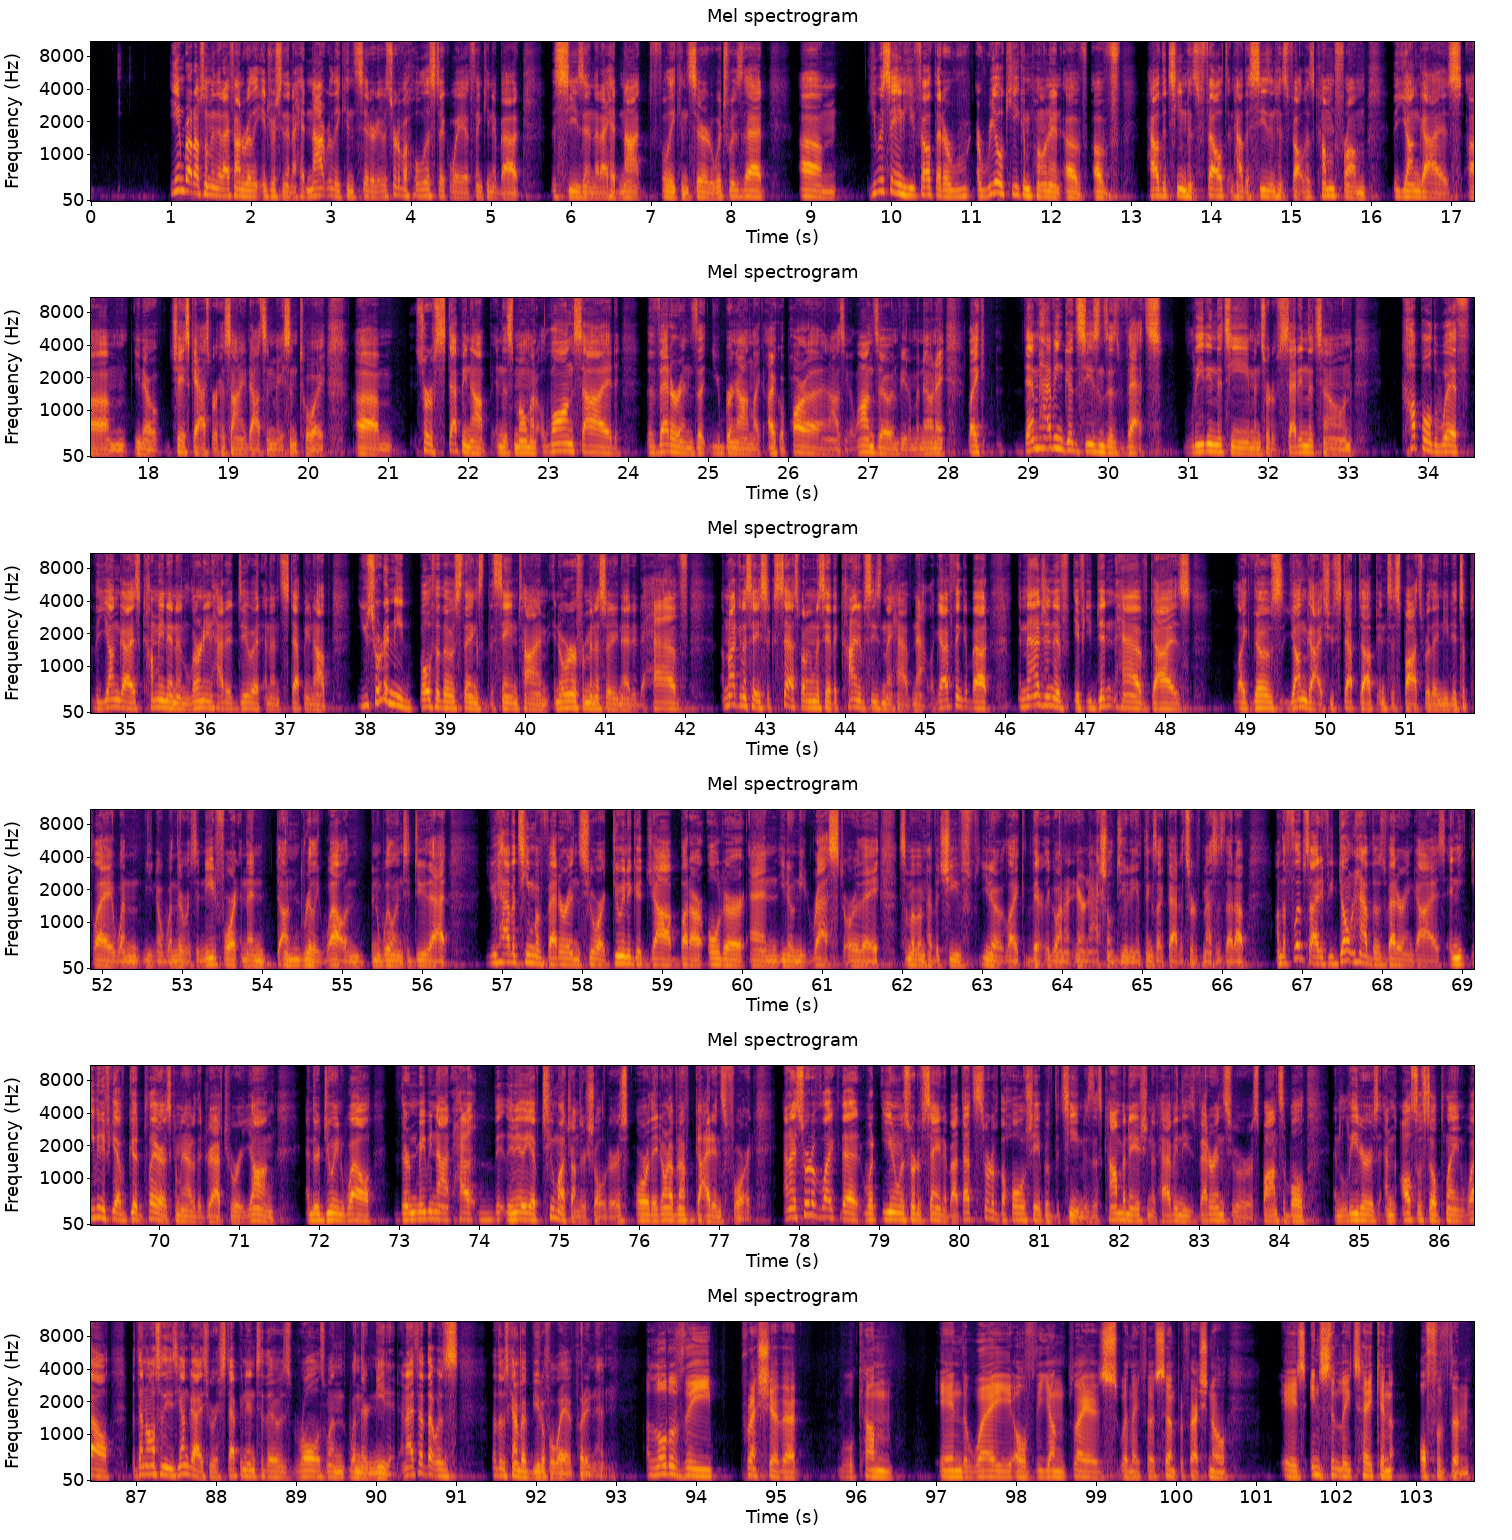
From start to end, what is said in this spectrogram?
Ian brought up something that I found really interesting that I had not really considered. It was sort of a holistic way of thinking about the season that I had not fully considered, which was that um, he was saying he felt that a, real key component of of how the team has felt and how the season has felt has come from the young guys, um, you know, Chase Gasper, Hassani Dotson, Mason Toye, um, sort of stepping up in this moment alongside the veterans that you bring on, like Ike Opara and Ozzy Alonso and Vito Mannone. Like them having good seasons as vets, leading the team and sort of setting the tone, coupled with the young guys coming in and learning how to do it and then stepping up. You sort of need both of those things at the same time in order for Minnesota United to have. I'm not going to say success, but I'm going to say the kind of season they have now. Like I think about, imagine if if you didn't have guys like those young guys who stepped up into spots where they needed to play when you know when there was a need for it, and then done really well and been willing to do that. You have a team of veterans who are doing a good job, but are older and you know need rest, or they some of them have achieved you know like they're, they're going on international duty and things like that. It sort of messes that up. On the flip side, if you don't have those veteran guys, and even if you have good players coming out of the draft who are young and they're doing well, they're maybe not ha- they they maybe have too much on their shoulders, or they don't have enough guidance for it. And I sort of like that what Ian was sort of saying about that's sort of the whole shape of the team is this combination of having these veterans who are responsible and leaders and also still playing well, but then also these young guys who are stepping into those roles when when they're needed. And I thought that was thought that was kind of a beautiful way of putting it. a lot of the pressure that will come in the way of the young players when they first turn professional is instantly taken off of them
